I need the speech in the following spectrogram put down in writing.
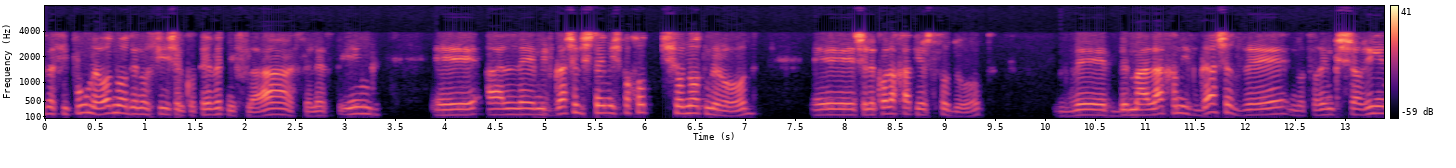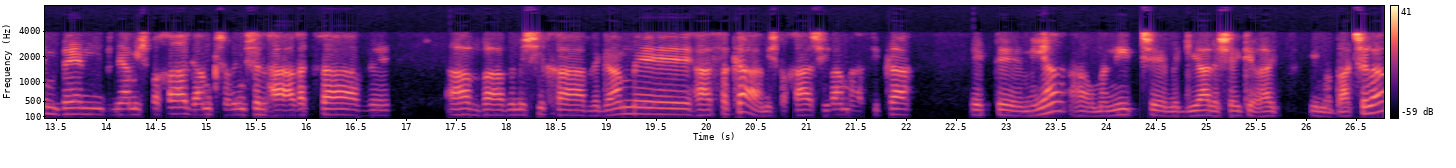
זה סיפור מאוד מאוד אנושי של כותבת נפלאה, סלסט אינג, אה, על אה, מפגש של שתי משפחות שונות מאוד, אה, שלכל אחת יש סודות, ובמהלך המפגש הזה נוצרים קשרים בין בני המשפחה, גם קשרים של הערצה ואהבה ומשיכה, וגם העסקה, המשפחה העשירה מעסיקה את מיה, האומנית שמגיעה לשייקר הייט עם הבת שלה.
